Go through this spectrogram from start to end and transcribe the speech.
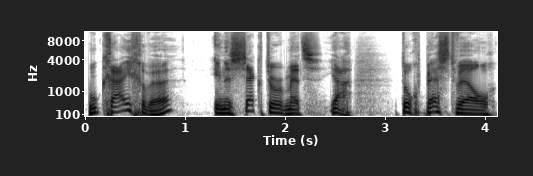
Hoe krijgen we in een sector met ja, toch best wel.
